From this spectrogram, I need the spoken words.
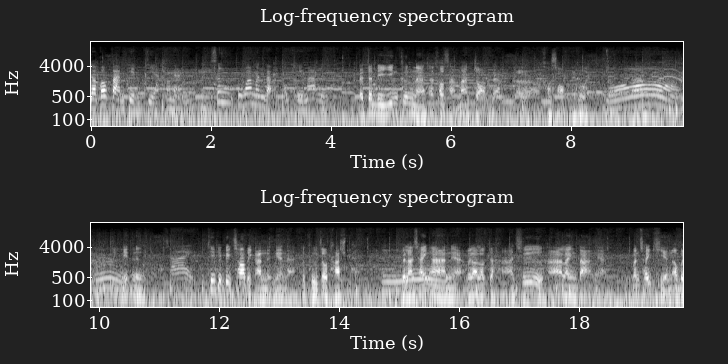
แล้วก็การเปลี่ยนเกียร์เท่านั้นอืม ซึ่งปุ๊กว่ามันแบบโอเคมากเลยอะแต่จะดียิ่งขึ้นนะ ถ้าเขาสามารถจอดแบบเอ่อเข้าซองได้ด้วยอ๋ออืมอีกนิดนึง ใช่ที่พี่ปิ๊กชอบอีกอันหนึ่งเนี่ยนะ ก็คือเจ้า Touch Pad อืม เวลาใช้งานเนี่ย เวลาเราจะหาชื่อหาอะไรต่างๆเนี่ย มันใช้เขียนเอาไป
